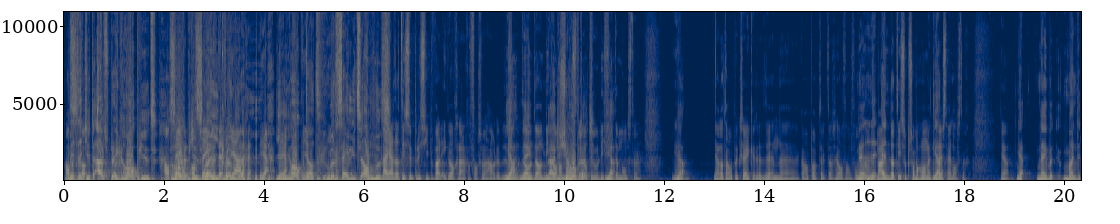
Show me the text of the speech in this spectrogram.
Als- met dat je het uitspreekt, hoop je het. Als, als het, maar je kunt- 37-jarige. Ja, Ja, je ja, hoopt ja. dat. Maar dat is heel iets anders. Nou ja, dat is een principe waar ik wel graag aan vast wil houden. Ik bedoel, Ja, nee, don't, don't nou, become dus a monster to defeat Ja. a monster. Ja. Ja. dat hoop ik zeker. En eh, ik hoop ook dat ik daar zelf van voel. Nee, nee, maar en- dat is op sommige momenten Ja. best heel lastig. Ja, Ja, nee, maar, maar de,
